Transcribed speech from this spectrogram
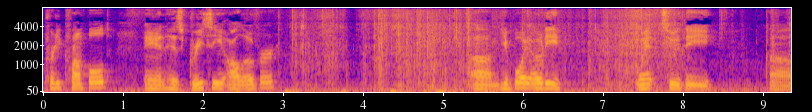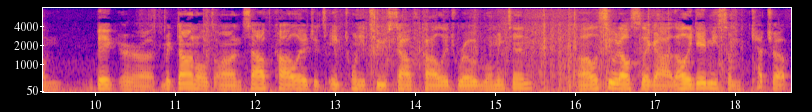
pretty crumpled and his greasy all over. Um, your boy Odie went to the um, big or uh, McDonald's on South College. It's 822 South College Road, Wilmington. Uh, let's see what else they got. Oh, they gave me some ketchup,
